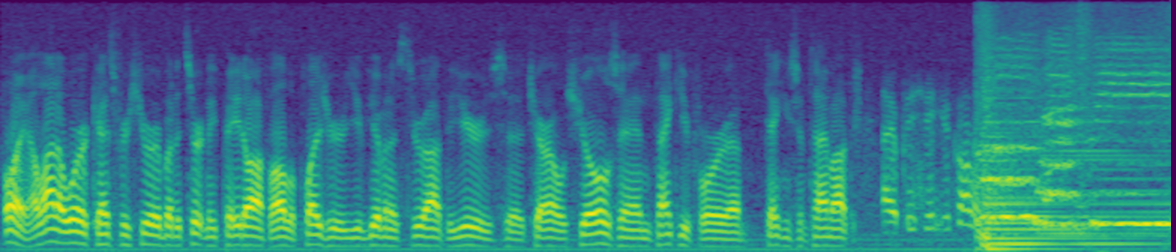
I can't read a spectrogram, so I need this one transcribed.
Boy, a lot of work, that's for sure, but it certainly paid off. All the pleasure you've given us throughout the years, uh, Charles Schulz, and thank you for uh, taking some time out. I appreciate your calling. Oh, that we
